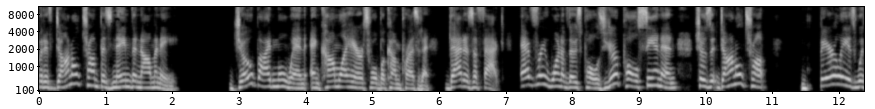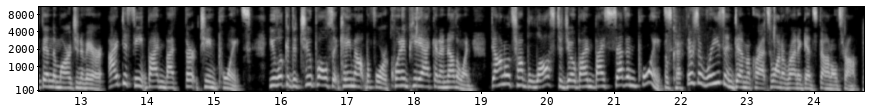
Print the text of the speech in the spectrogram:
But if Donald Trump is named the nominee, Joe Biden will win and Kamala Harris will become president. That is a fact. Every one of those polls, your poll, CNN, shows that Donald Trump barely is within the margin of error. I defeat Biden by 13 points. You look at the two polls that came out before, Quinnipiac and another one. Donald Trump lost to Joe Biden by seven points. Okay. There's a reason Democrats want to run against Donald Trump.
